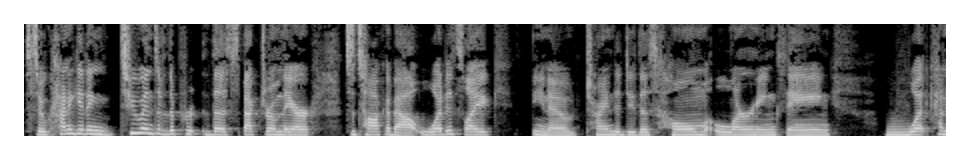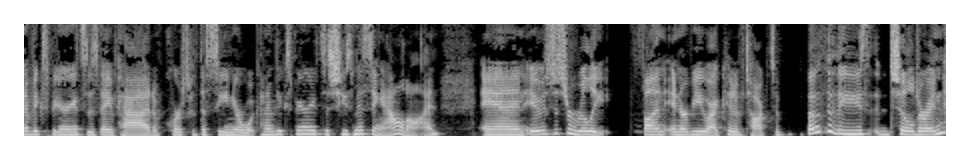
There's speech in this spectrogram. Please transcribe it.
So kind of getting two ends of the the spectrum there to talk about what it's like you know, trying to do this home learning thing, what kind of experiences they've had. Of course, with the senior, what kind of experiences she's missing out on. And it was just a really fun interview. I could have talked to both of these children,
